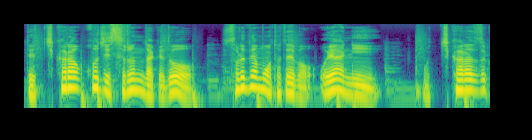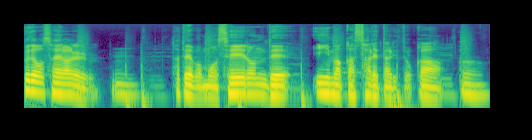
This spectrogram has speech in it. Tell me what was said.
で力を誇示するんだけどそれでも例えば親にもう力ずくで抑えられる。うん。例えばもう正論で言いまかされたりとかうん。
